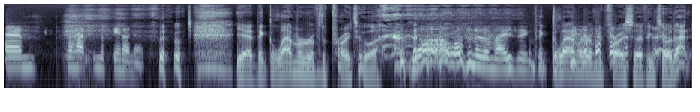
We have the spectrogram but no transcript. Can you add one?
and perhaps a mosquito net. yeah, the glamour of the pro tour. Whoa, wasn't it amazing? the glamour of the pro surfing tour. That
